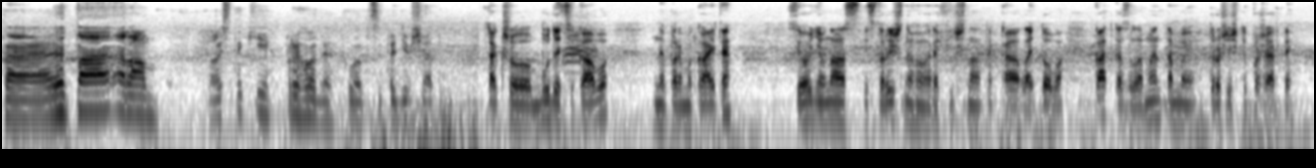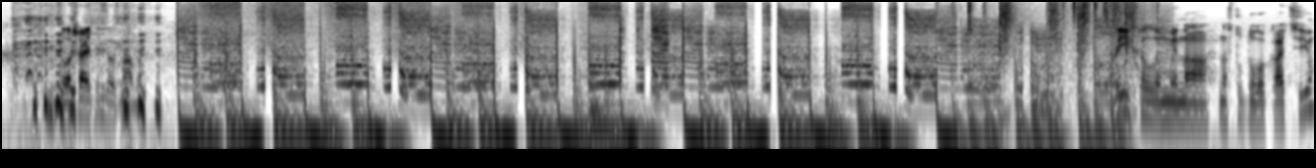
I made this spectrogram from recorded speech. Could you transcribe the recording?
та, та рам. Ось такі пригоди, хлопці та дівчата. Так що буде цікаво, не перемикайте. Сьогодні у нас історична географічна така лайтова катка з елементами трошечки пожерти. Залишайтеся з нами. Приїхали ми на наступну локацію.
